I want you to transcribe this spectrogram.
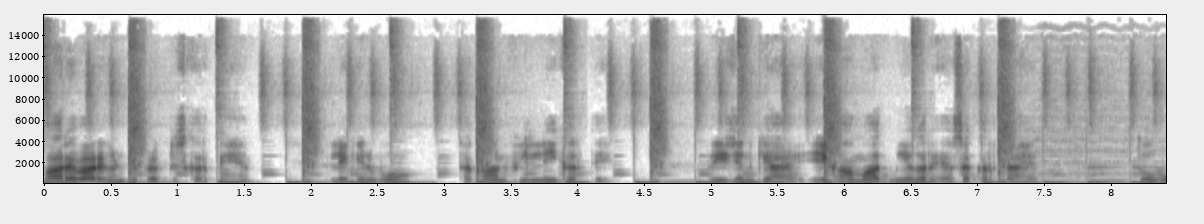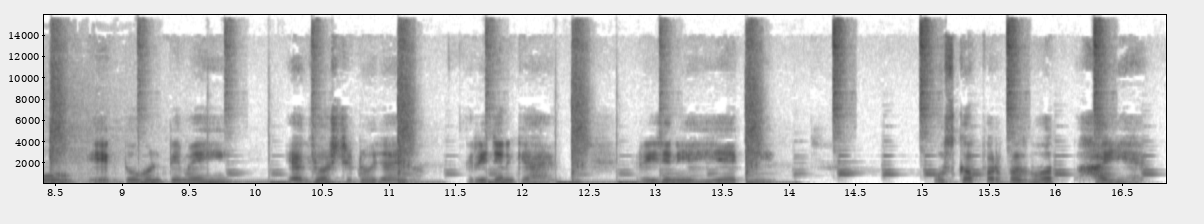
बारह बारह घंटे प्रैक्टिस करते हैं, लेकिन वो थकान फील नहीं करते। रीज़न क्या है? एक आम आदमी अगर ऐसा करता है तो वो एक दो घंटे में ही एग्जॉस्टेड हो जाएगा। रीज़न क्या है? रीज़न यही है कि उसका पर्पस बहुत हाई है।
